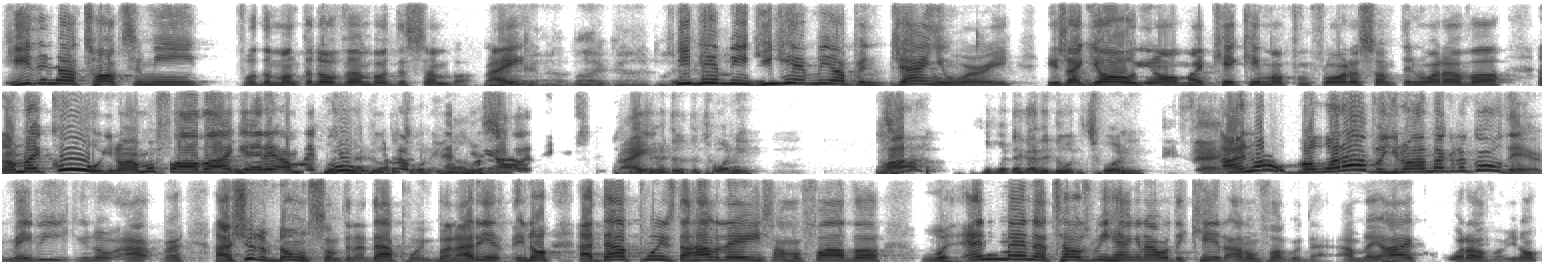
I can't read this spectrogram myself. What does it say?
He did not talk to me for the month of November or December, right? My God, my God, my He God. hit me. He hit me up in January. He's like, "Yo, you know, my kid came up from Florida, something, whatever." And I'm like, "Cool, you know, I'm a father. I get it." I'm like, "Cool, did you do with whatever." Holidays, right? the 20? What? What that got to do with the 20? Exactly. I know, but whatever. You know, I'm not gonna go there. Maybe you know, I I should have known something at that point, but I didn't. You know, at that point, it's the holidays. I'm a father. What, any man that tells me hanging out with the kid, I don't fuck with that. I'm like, all right, whatever. You know,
